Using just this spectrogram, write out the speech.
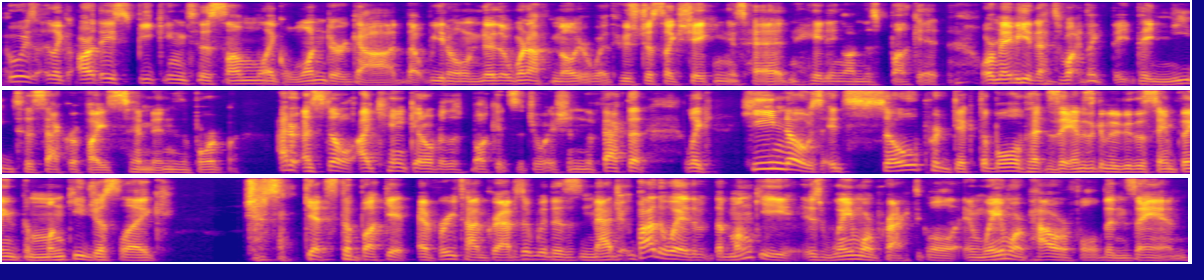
Who is like? Are they speaking to some like wonder god that we don't know that we're not familiar with? Who's just like shaking his head and hating on this bucket? Or maybe that's why like they, they need to sacrifice him in the form. I, don't, I still I can't get over this bucket situation. The fact that like he knows it's so predictable that Zan is going to do the same thing. The monkey just like just gets the bucket every time, grabs it with his magic. By the way, the, the monkey is way more practical and way more powerful than Zan.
